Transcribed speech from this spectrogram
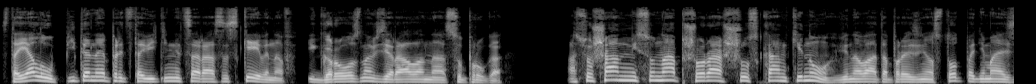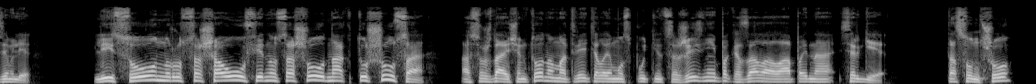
стояла упитанная представительница расы скейвенов и грозно взирала на супруга. «Асушан Мисунап Шура Шускан Кину», — виновато произнес тот, поднимая с земли. «Лисун Русашау Фенусашу Нактушуса!» Осуждающим тоном ответила ему спутница жизни и показала лапой на Сергея. «Тасуншу?»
